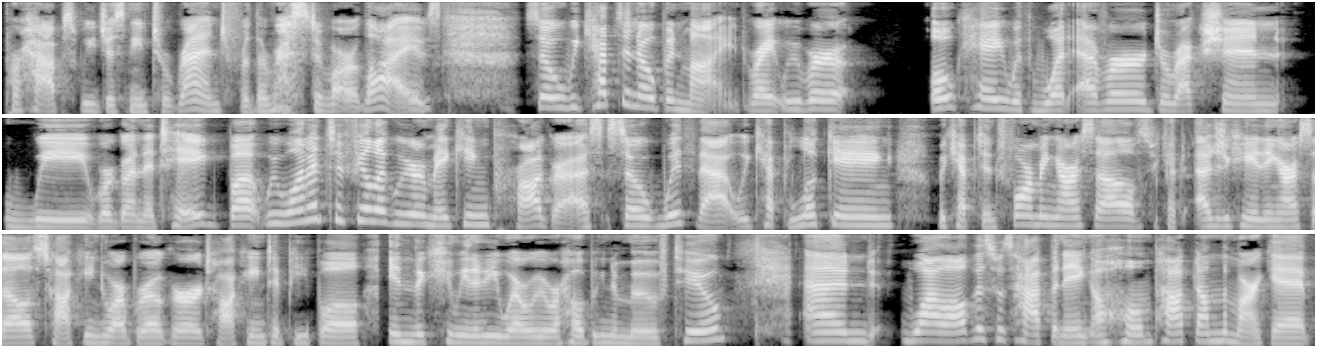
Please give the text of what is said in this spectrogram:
perhaps we just need to rent for the rest of our lives. So we kept an open mind, right? We were okay with whatever direction we were going to take, but we wanted to feel like we were making progress. So with that, we kept looking, we kept informing ourselves, we kept educating ourselves, talking to our broker, talking to people in the community where we were hoping to move to. And while all this was happening, a home popped on the market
